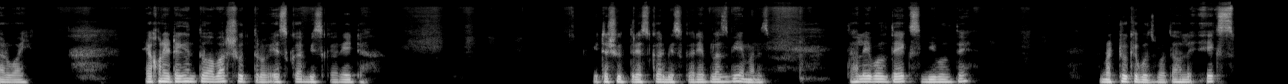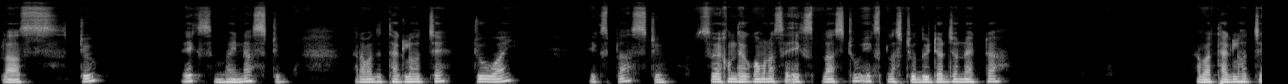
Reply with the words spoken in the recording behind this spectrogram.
আর ওয়াই এখন এটা কিন্তু আবার সূত্র এ স্কোয়ার বি স্কোয়ার এইটা। এটা সূত্র a square b square a plus b a minus তাহলে এ বলতে এক্স বি বলতে আমরা টুকে বুঝব। তাহলে x plus two x minus two আর আমাদের থাকল হচ্ছে two y x plus two so এখন দেখো কমন আছে x plus two x plus two দুইটার জন্য একটা। আবার থাকলে হচ্ছে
